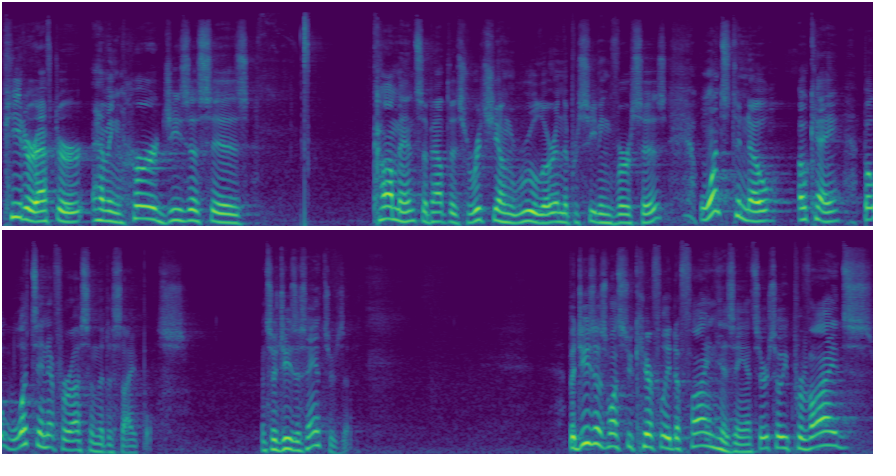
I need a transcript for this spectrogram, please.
Peter, after having heard Jesus' comments about this rich young ruler in the preceding verses, wants to know okay, but what's in it for us and the disciples? And so Jesus answers him. But Jesus wants to carefully define his answer, so he provides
